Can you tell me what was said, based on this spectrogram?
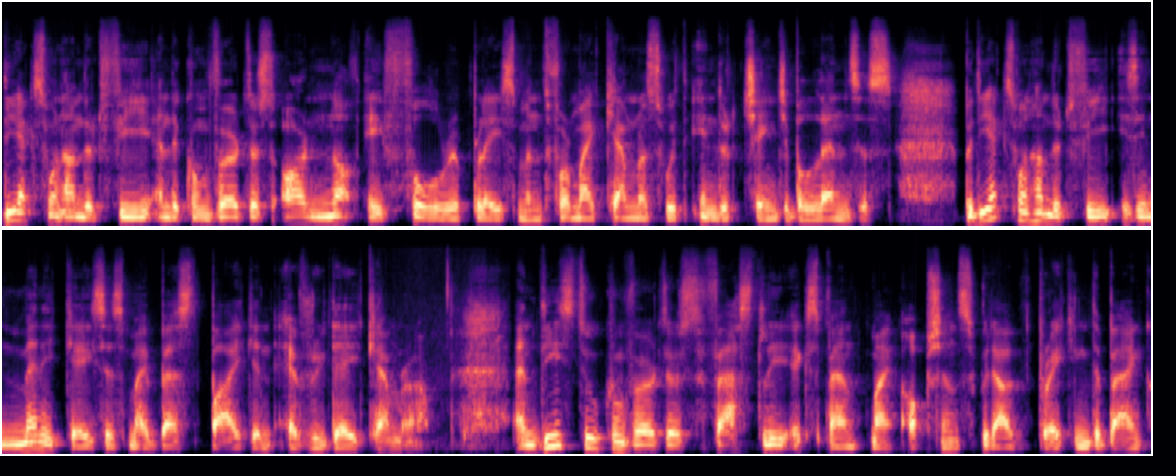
The X100V and the converters are not a full replacement for my cameras with interchangeable lenses, but the X100V is in many cases my best bike and everyday camera. And these two converters vastly expand my options without breaking the bank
